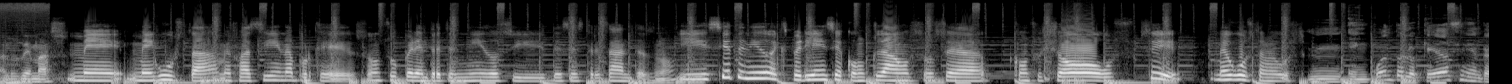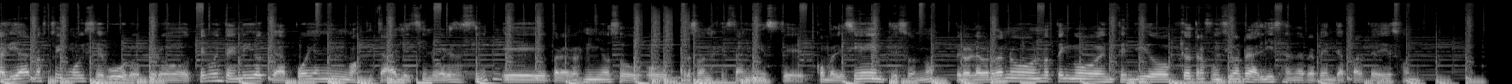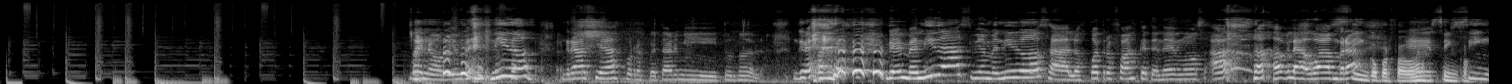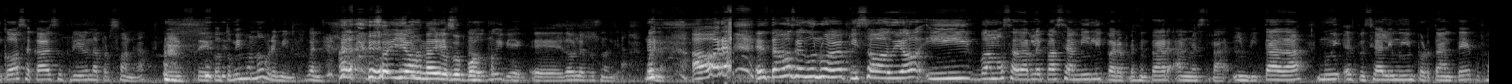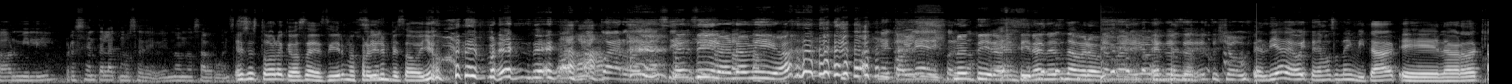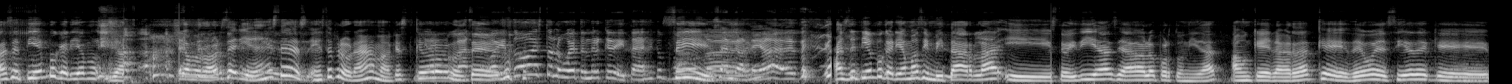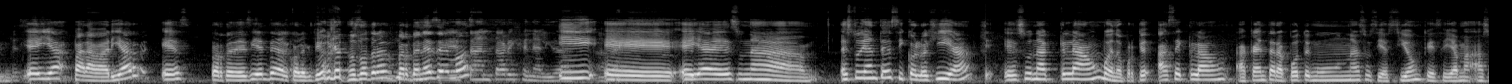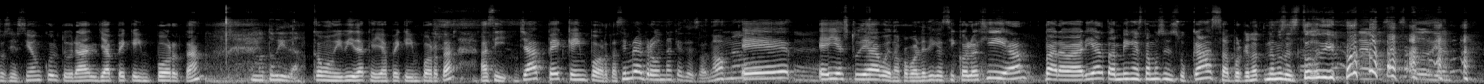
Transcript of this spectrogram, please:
a, los demás. Me, me gusta, me fascina porque son súper entretenidos y desestresantes, ¿no? Y sí he tenido experiencia con clowns, o sea, con sus shows. Sí, me gusta, me gusta. Mm, en cuanto a lo que hacen, en realidad no estoy muy seguro, pero tengo entendido que apoyan en hospitales y en lugares así eh, para los niños o, personas que están este, convalecientes o no. Pero la verdad no, no tengo entendido qué otra función realizan de repente aparte de eso. Bueno, bienvenidos. Gracias por respetar mi turno de hablar. Bienvenidas, bienvenidos a los cuatro fans que tenemos a Habla Wambra. Cinco, por favor. Eh, cinco. Cinco. Se acaba de suscribir una persona este, con tu mismo nombre, Mili. Bueno. Soy yo, nadie lo supo. Muy bien, eh, doble personalidad. Bueno, ahora estamos en un nuevo episodio y vamos a darle pase a Mili para presentar a nuestra invitada muy especial y muy importante. Por favor, Mili, preséntala como se debe, no nos avergüences. Eso es todo lo que vas a decir. Mejor bien empezado yo de frente. No me acuerdo. Sí, mentira, no amiga. Me colgué, disculpa. Mentira, mentira, no es una broma. Este show. El día de hoy tenemos una invitada, eh, la verdad, hace tiempo queríamos... Ya, ya por favor, seriedad en este, en este programa. Qué, qué bárbaro con ustedes. Oye, todo esto lo voy a tener que editar. Es que, sí. O sea, hace tiempo queríamos invitarla y este, hoy día se ha dado la oportunidad. Aunque la verdad que debo decir de que ella, para variar, es perteneciente al colectivo que nosotros pertenecemos. tanta originalidad. Y eh, ella es una estudiante de psicología, es una clown, bueno, porque hace clown acá en Tarapoto en una asociación que se llama Asociación Cultural Yape que Importa. Como tu vida. Como mi vida, que Yape que Importa. Así, Yape que Importa. Siempre me preguntan qué es eso, ¿no? Eh, ella estudia, bueno, como les dije, psicología. Para variar, también estamos en su casa porque no tenemos estudio. tenemos estudio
